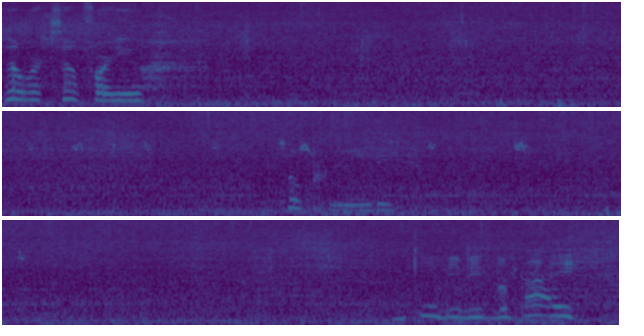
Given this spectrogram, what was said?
Hope that works out for you. So pretty. Okay, baby, bye-bye.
